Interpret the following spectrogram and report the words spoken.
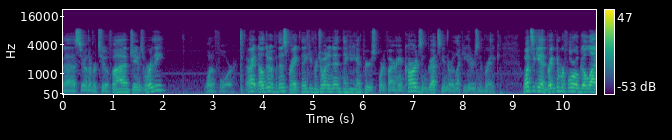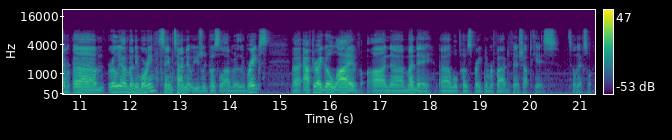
uh, serial number 2 of 5. James Worthy, 1 of 4. All right, that'll do it for this break. Thank you for joining in. Thank you again for your support of Firehand Cards, and congrats again to our lucky hitters in the break. Once again, break number 4 will go live um, early on Monday morning, same time that we usually post a lot of other breaks. Uh, after I go live on uh, Monday, uh, we'll post break number 5 to finish off the case. Until next one.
